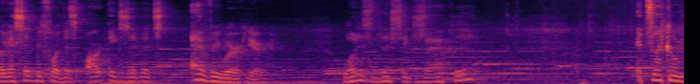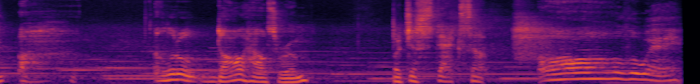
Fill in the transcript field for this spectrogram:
Like I said before, there's art exhibits everywhere here. What is this exactly? It's like a uh, a little dollhouse room, but just stacks up all the way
